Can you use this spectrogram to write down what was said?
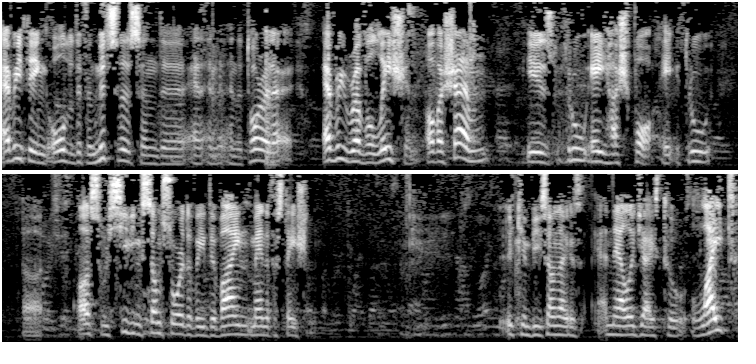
everything, all the different mitzvahs and the, and, and the Torah, every revelation of Hashem is through a hashpah, a, through uh, us receiving some sort of a divine manifestation. It can be sometimes analogized to light,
